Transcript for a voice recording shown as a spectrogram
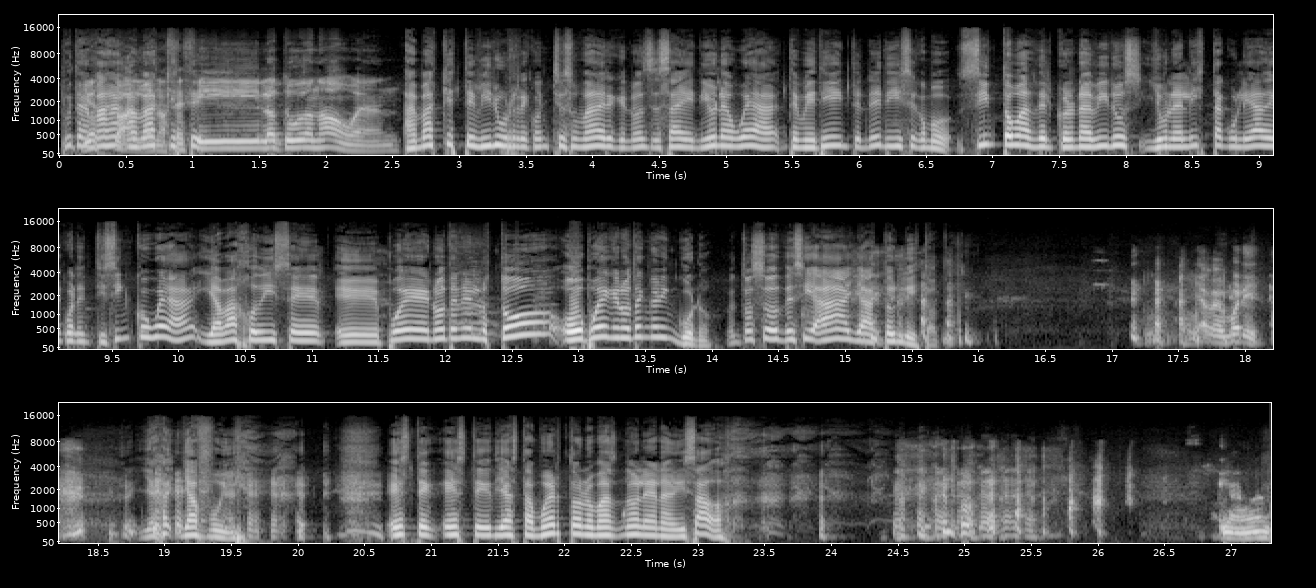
Puta, además, además no que sé este, si lo tuve o no, weón. además que este virus reconche su madre que no se sabe ni una wea, te metí a internet y dice como síntomas del coronavirus y una lista culiada de 45 weas y abajo dice eh, puede no tenerlos todos o puede que no tenga ninguno. Entonces decía, ah, ya estoy listo. ya me morí. ya, ya fui. Este, este ya está muerto, nomás no le han avisado. Claro.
